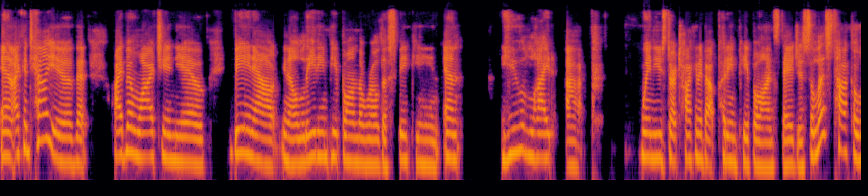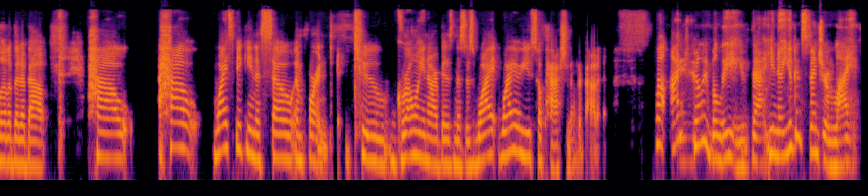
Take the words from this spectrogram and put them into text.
And I can tell you that I've been watching you being out, you know, leading people in the world of speaking, and you light up when you start talking about putting people on stages. So let's talk a little bit about how how why speaking is so important to growing our businesses. Why why are you so passionate about it? Well, I truly believe that you know you can spend your life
